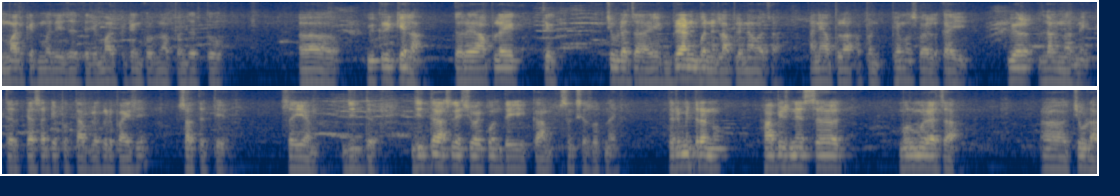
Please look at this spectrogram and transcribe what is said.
मार्केटमध्ये जर त्याची मार्केटिंग करून आपण जर तो विक्री केला तर आपला एक ते चिवड्याचा एक ब्रँड बनेल आपल्या नावाचा आणि आपला आपण फेमस व्हायला काही वेळ लागणार नाही. तर त्यासाठी फक्त आपल्याकडे पाहिजे सातत्य संयम जिद्द. जिद्द असल्याशिवाय कोणतेही काम सक्सेस होत नाही. तर मित्रांनो हा बिझनेस मुरमुऱ्याचा चिवडा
